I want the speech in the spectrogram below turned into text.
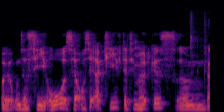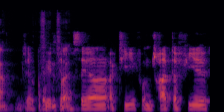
mhm. Äh, unser CEO ist ja auch sehr aktiv, der Tim Höttges. Ähm, Klar, der auf jeden ist Fall. auch sehr aktiv und schreibt da viel.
